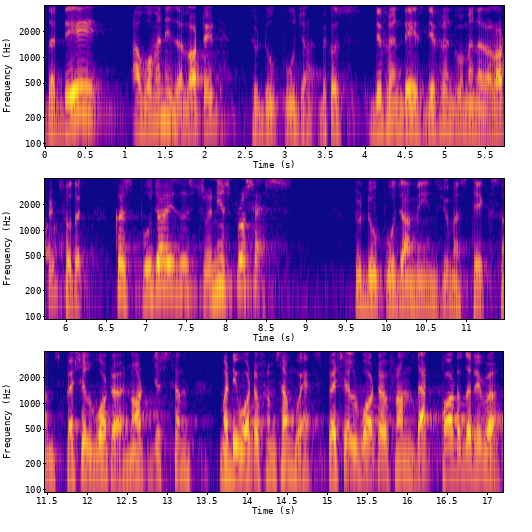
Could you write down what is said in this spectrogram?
The day a woman is allotted to do puja, because different days, different women are allotted so that… because puja is a strenuous process. To do puja means you must take some special water, not just some muddy water from somewhere, special water from that part of the river.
